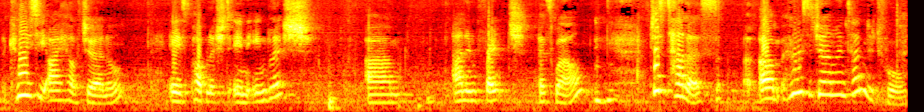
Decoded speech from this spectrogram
The Community Eye Health Journal is published in English, um, and in French as well. Mm-hmm. Just tell us, um, who is the journal intended for?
